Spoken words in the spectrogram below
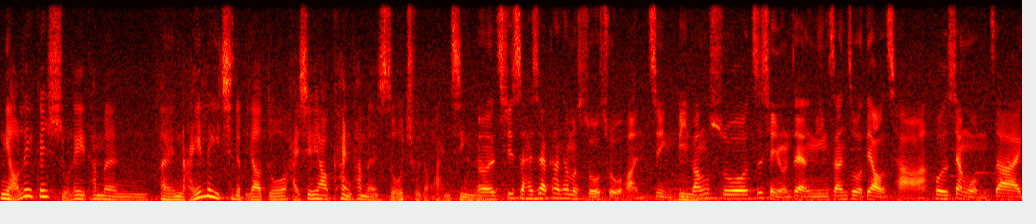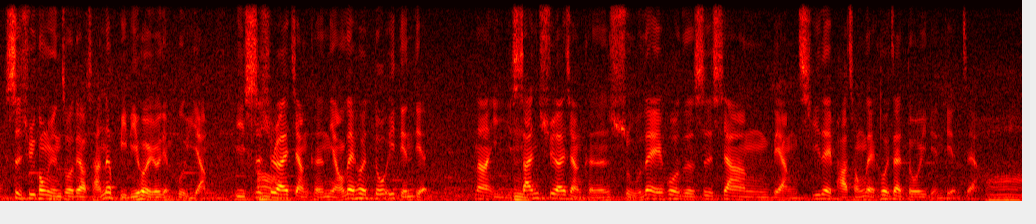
鸟类跟鼠类，它们呃哪一类吃的比较多？还是要看它们所处的环境呢？呃，其实还是要看它们所处的环境。比方说，之前有人在阳明山做调查，或者像我们在市区公园做调查，那比例会有点不一样。以市区来讲，可能鸟类会多一点点；那以山区来讲，可能鼠类或者是像两栖类、爬虫类会再多一点点这样。哦，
